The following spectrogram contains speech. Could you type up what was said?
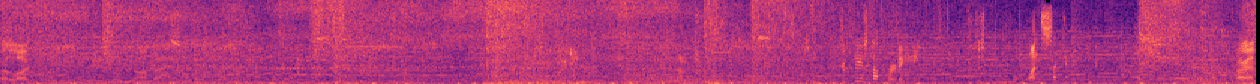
Well, like, real combat so much better. Oh, Could you please stop hurting me? Just for one second? Okay.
